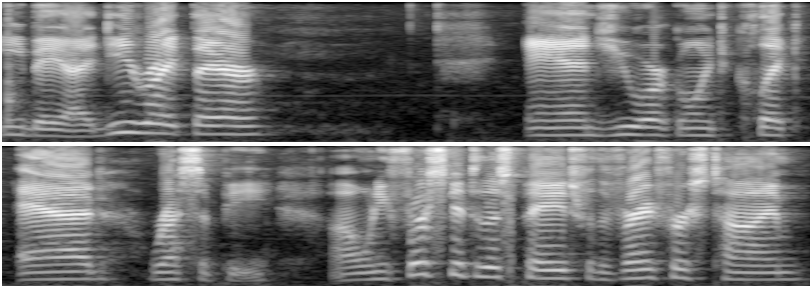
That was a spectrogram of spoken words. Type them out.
eBay ID right there. And you are going to click Add Recipe. Uh, when you first get to this page for the very first time,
